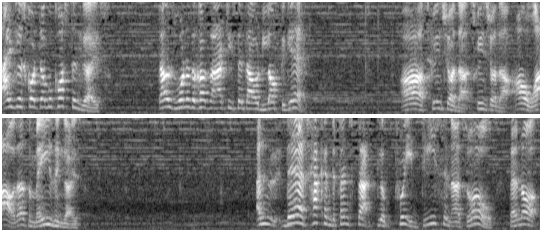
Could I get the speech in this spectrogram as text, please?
I just got Double Coston, guys. That was one of the cards I actually said I would love to get. Ah, screenshot that, screenshot that. Oh wow, that's amazing, guys. And their attack and defense stats look pretty decent as well. They're not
